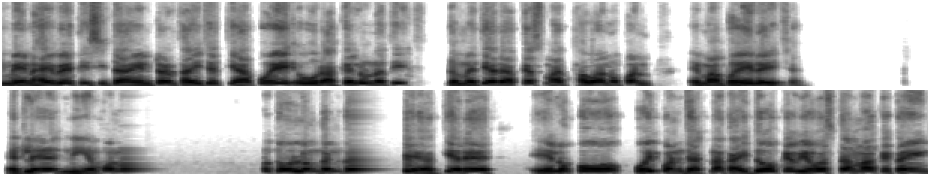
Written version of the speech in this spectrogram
મેઇન હાઈવે થી સીધા એન્ટર થાય છે, ત્યાં કોઈ એવું રાખેલું નથી. ગમે ત્યારે અકસ્માત થવાનું પણ એમાં ભય રહે છે. એટલે નિયમોનું તો ઉલ્લંઘન કરે અત્યારે એ લોકો કોઈ પણ જાતના કાયદો કે વ્યવસ્થામાં કે કંઈ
